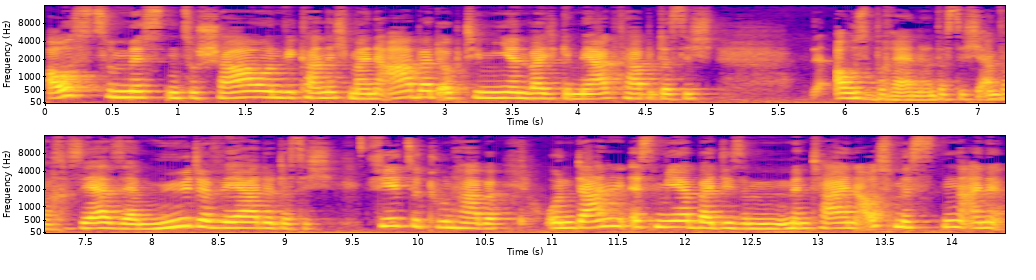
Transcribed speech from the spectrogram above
auszumisten, zu schauen, wie kann ich meine Arbeit optimieren, weil ich gemerkt habe, dass ich ausbrenne, dass ich einfach sehr, sehr müde werde, dass ich viel zu tun habe. Und dann ist mir bei diesem mentalen Ausmisten eine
